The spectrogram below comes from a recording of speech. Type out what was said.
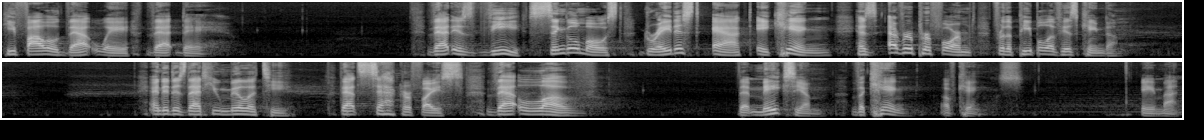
he followed that way that day. That is the single most greatest act a king has ever performed for the people of his kingdom. And it is that humility that sacrifice, that love that makes him the King of Kings. Amen.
